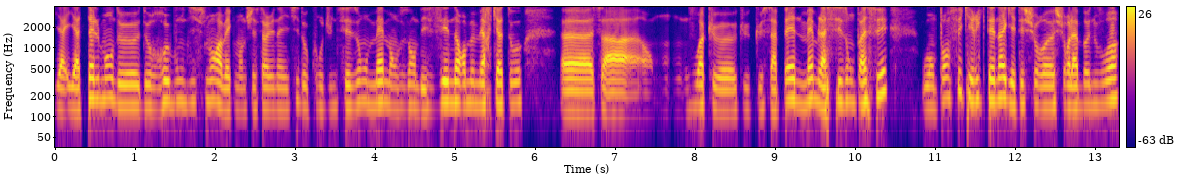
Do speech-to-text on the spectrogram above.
y, a, y, a, tellement de, de, rebondissements avec Manchester United au cours d'une saison, même en faisant des énormes mercato, euh, ça, on voit que, que, que, ça peine. Même la saison passée, où on pensait qu'Eric Tenag était sur, euh, sur la bonne voie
